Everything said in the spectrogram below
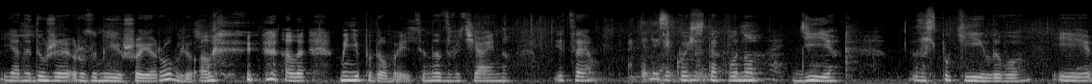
Я не дуже розумію, що я роблю, але, але мені подобається надзвичайно. І це якось так воно діє заспокійливо і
